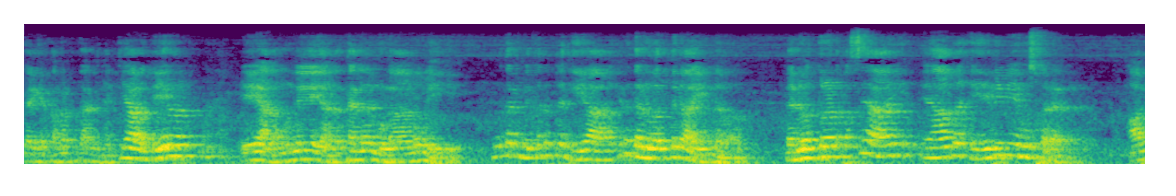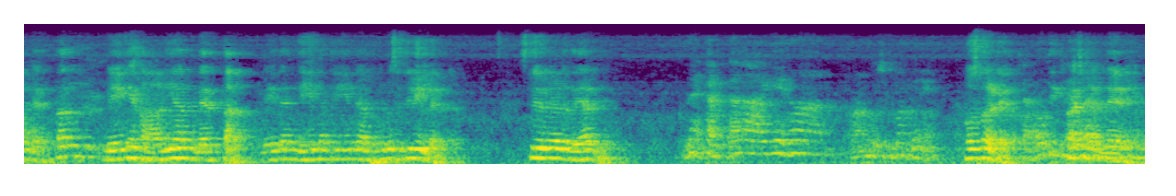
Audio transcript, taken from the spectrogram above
දැන් ඒක තමයි ගන්න හැකියාව තියෙනවා. ඒ අරමුණේ යන තැන මුලා නොවි. මොකද දැන් මෙතනට ගියා කියලා දැනුවත් වෙලා ඉන්නවා. දැනුවත් වුණාට පස්සේ ආයි එයාම ඒ විදිහේ හුස්ම ගන්න. ආවේ නැත්තම් මේකේ හානියක් නැත්තම් මේ දැන් ගිහිල්ලා තියෙන්නේ අපිට සිතිවිල්ලට. සිතිවිල්ලට දෙයන්නේ. නෑ ගාලා ආයි එනවා හුස්ම මේ. හොස්පිටල් එකට. ඉතින් ප්‍රශ්නයක් නෑ නේද?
